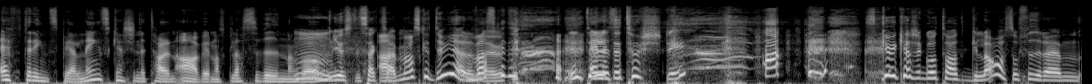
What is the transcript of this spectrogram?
efter inspelning så kanske ni tar en AW och något glas vin någon gång. Mm, just det, sagt Ja. såhär, men vad ska du göra Vad nu? ska du... Är inte du Eller- lite törstig? Ska vi kanske gå och ta ett glas och fira en,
